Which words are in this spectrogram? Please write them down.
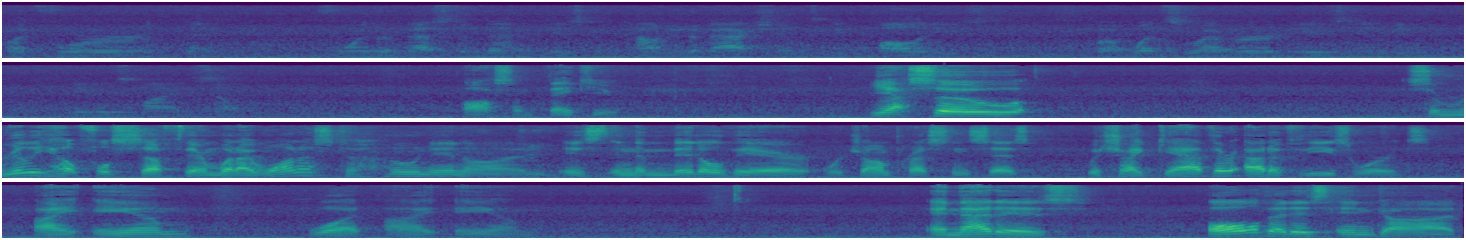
but for them, for the best of them is compounded of actions and qualities, but whatsoever is in me, it is myself. Awesome. Thank you. Yeah, so some really helpful stuff there. And what I want us to hone in on is in the middle there where John Preston says, which I gather out of these words I am what I am. And that is, all that is in God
